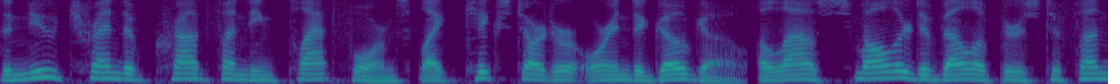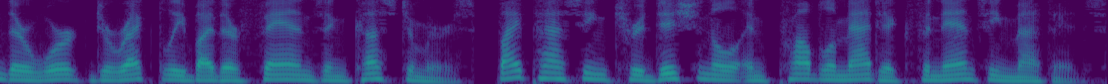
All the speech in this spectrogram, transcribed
the new trend of crowdfunding platforms like Kickstarter or Indiegogo allows smaller developers to fund their work directly by their fans and customers, bypassing traditional and problematic financing methods.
